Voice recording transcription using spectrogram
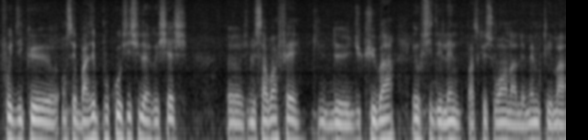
faut dire qu'on s'est basé beaucoup aussi sur les recherches le savoir-faire du Cuba et aussi de l'Inde, parce que souvent on a le même climat.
